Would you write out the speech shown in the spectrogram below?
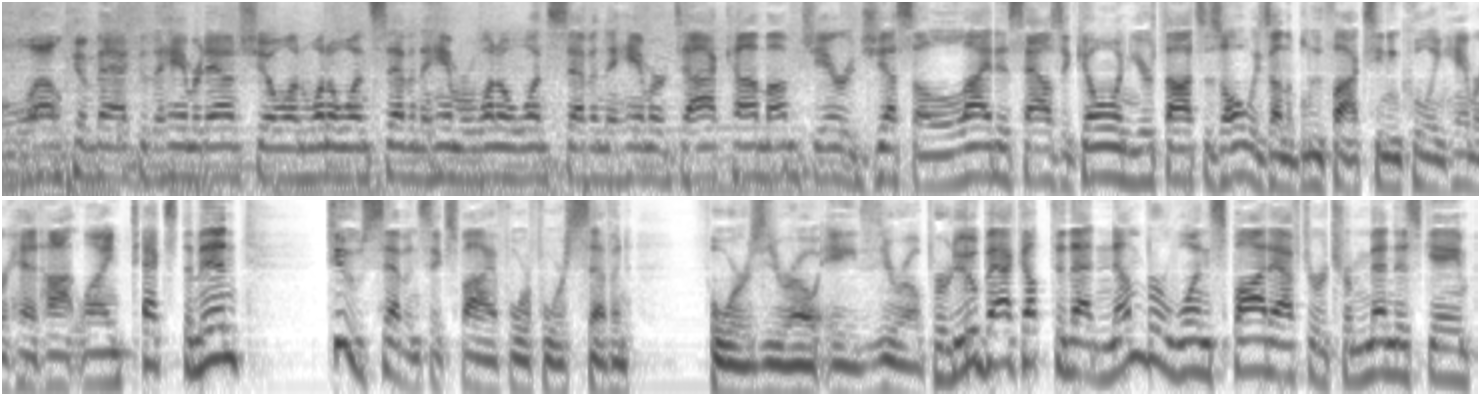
The. Welcome back to the Hammer Down Show on 1017 The Hammer, 1017TheHammer.com. I'm Jared Jessalitis. How's it going? Your thoughts, as always, on the Blue Fox Heating and Cooling Hammerhead Hotline. Text them in to 765 447 4080. Purdue back up to that number one spot after a tremendous game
